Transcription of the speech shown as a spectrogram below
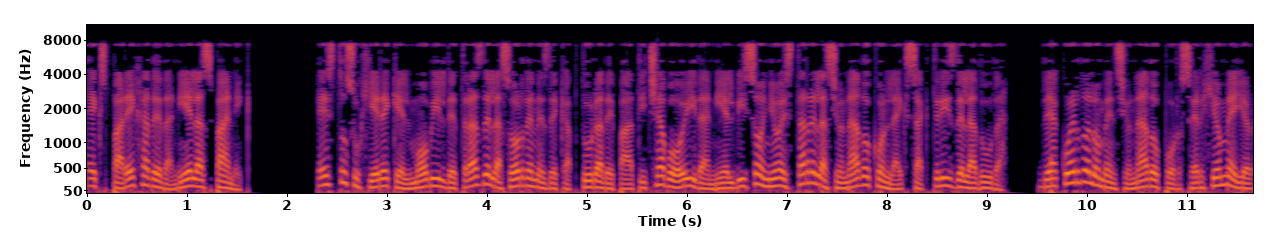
expareja de Daniel Aspanic. Esto sugiere que el móvil detrás de las órdenes de captura de Patti Chaboy y Daniel Bisoño está relacionado con la exactriz de la duda. De acuerdo a lo mencionado por Sergio Meyer,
